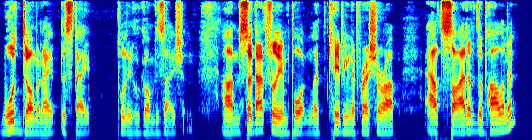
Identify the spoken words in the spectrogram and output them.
would dominate the state political conversation. Um, so that's really important. Like keeping the pressure up outside of the parliament.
